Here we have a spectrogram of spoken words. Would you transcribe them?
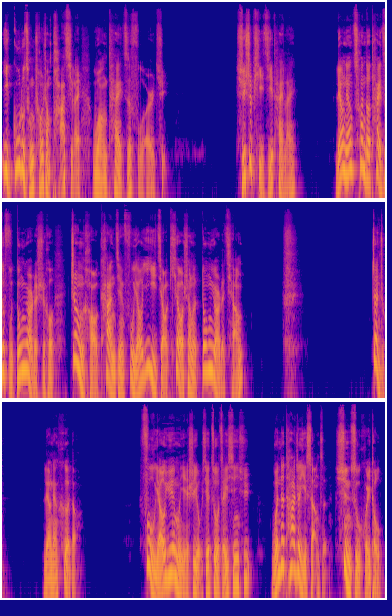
一咕噜从床上爬起来，往太子府而去。许是否极泰来，凉凉窜到太子府东院的时候，正好看见傅瑶一脚跳上了东院的墙。站住！凉凉喝道。傅瑶约莫也是有些做贼心虚，闻得他这一嗓子，迅速回头。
